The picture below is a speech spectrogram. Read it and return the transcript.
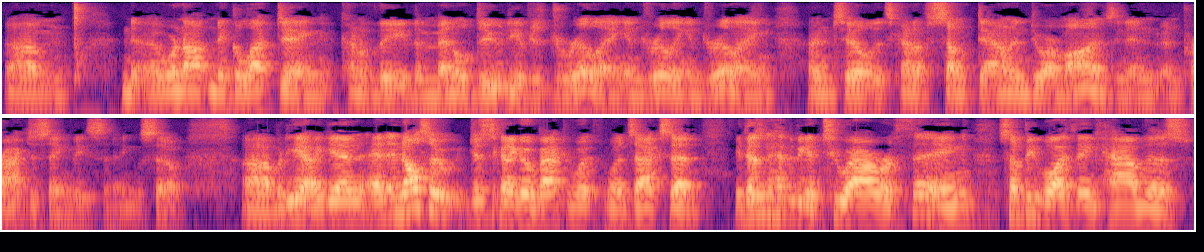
Um, we're not neglecting kind of the, the mental duty of just drilling and drilling and drilling until it's kind of sunk down into our minds and, and, and practicing these things. So, uh, but yeah, again, and, and also just to kind of go back to what, what Zac said, it doesn't have to be a two hour thing. Some people, I think, have this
